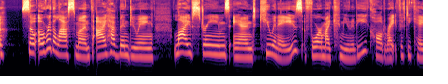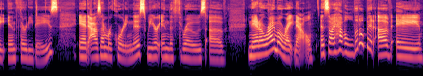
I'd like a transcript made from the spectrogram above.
so over the last month, I have been doing live streams and Q&As for my community called Write 50K in 30 days. And as I'm recording this, we are in the throes of NaNoWriMo right now. And so I have a little bit of a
